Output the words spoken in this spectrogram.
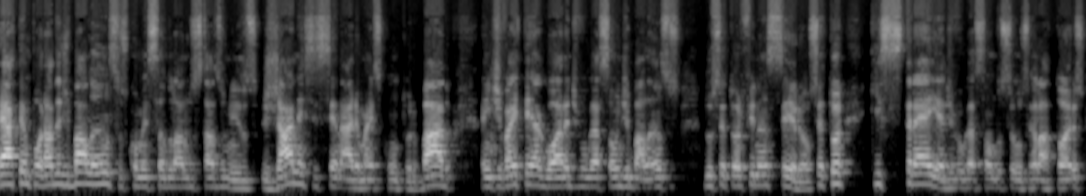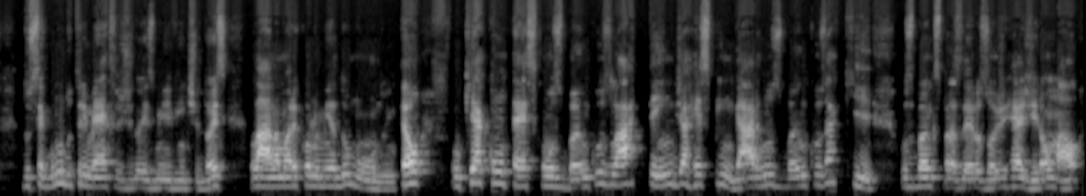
é a temporada de balanços começando lá nos Estados Unidos. Já nesse cenário mais conturbado, a gente vai ter agora a divulgação de balanços do setor financeiro. É o setor que estreia a divulgação dos seus relatórios do segundo trimestre de 2022 lá na maior economia do mundo. Então, o que acontece com os bancos lá tende a respingar nos bancos aqui. Os bancos brasileiros hoje reagiram mal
